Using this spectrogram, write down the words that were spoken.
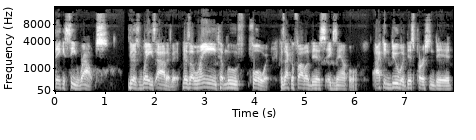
they can see routes. There's ways out of it. There's a lane to move forward because I can follow this example. I can do what this person did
